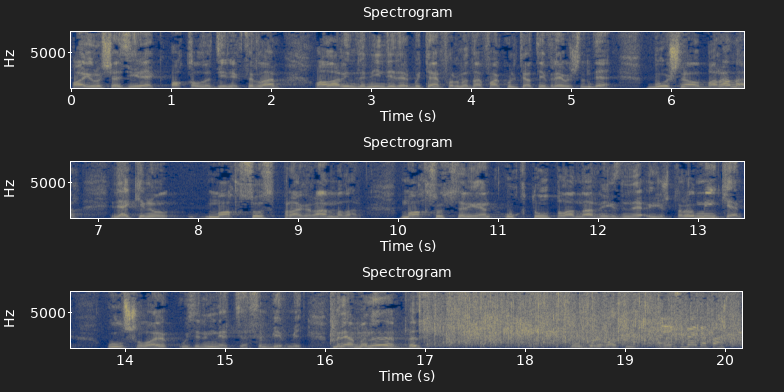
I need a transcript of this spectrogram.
аеруча зирәк акыллы директорлар, алар инде ниндидер бүтән формада факультатив рәвешендә бу эшне алып баралар, ләкин ул махсус программалар, махсус төзелгән укыту планнары нигезендә оештырылмый икән, ул шулай ук үзенең нәтиҗәсен бирми. Менә моны без булдырырга тиеш. Ә Зөбәйдә апа.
